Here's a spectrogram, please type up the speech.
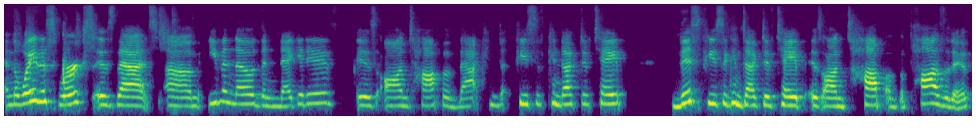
And the way this works is that um, even though the negative is on top of that piece of conductive tape, this piece of conductive tape is on top of the positive.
